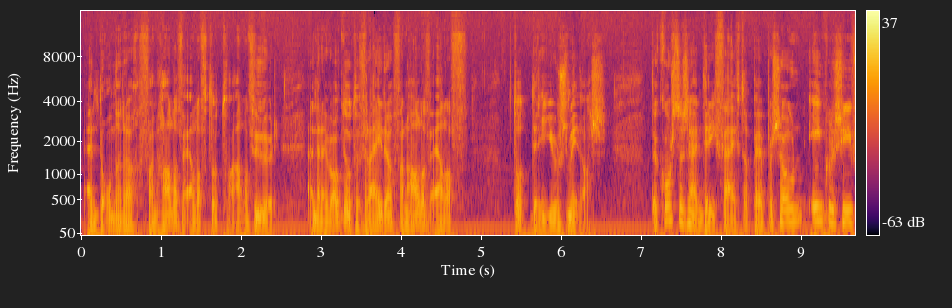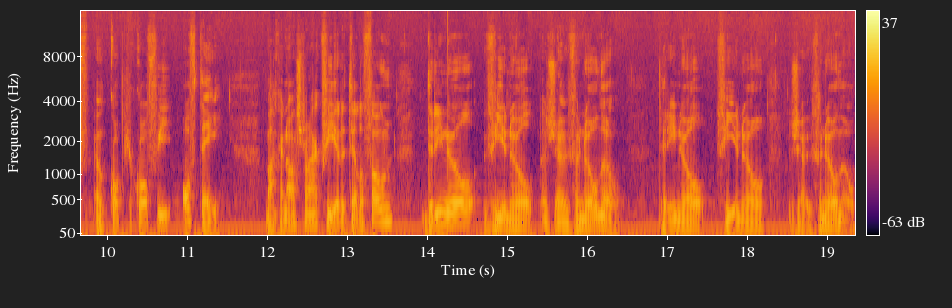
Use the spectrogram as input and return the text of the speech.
en donderdag van half 11 tot 12 uur. En dan hebben we ook nog de vrijdag van half 11 tot 3 uur middags. De kosten zijn 3,50 per persoon, inclusief een kopje koffie of thee. Maak een afspraak via de telefoon 3040700. 3040700.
